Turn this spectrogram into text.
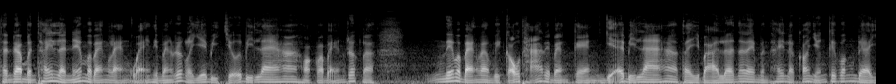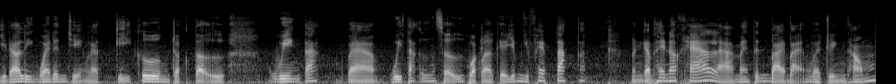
Thành ra mình thấy là nếu mà bạn lạng quạng thì bạn rất là dễ bị chửi bị la ha hoặc là bạn rất là nếu mà bạn làm việc cẩu thả thì bạn càng dễ bị la ha. Tại vì bài lên ở đây mình thấy là có những cái vấn đề gì đó liên quan đến chuyện là kỷ cương trật tự nguyên tắc và quy tắc ứng xử hoặc là kiểu giống như phép tắc á mình cảm thấy nó khá là mang tính bài bản và truyền thống.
